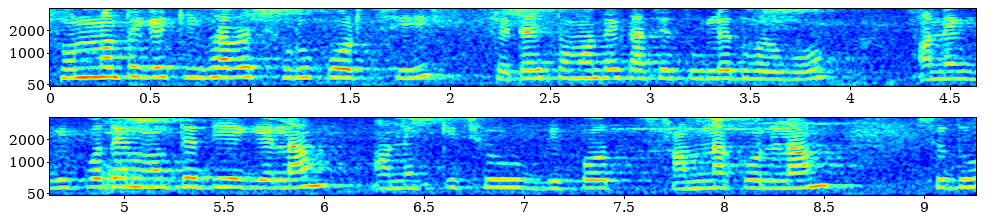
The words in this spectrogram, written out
শূন্য থেকে কীভাবে শুরু করছি সেটাই তোমাদের কাছে তুলে ধরবো। অনেক বিপদের মধ্যে দিয়ে গেলাম, অনেক কিছু বিপদ সামনা করলাম। শুধু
